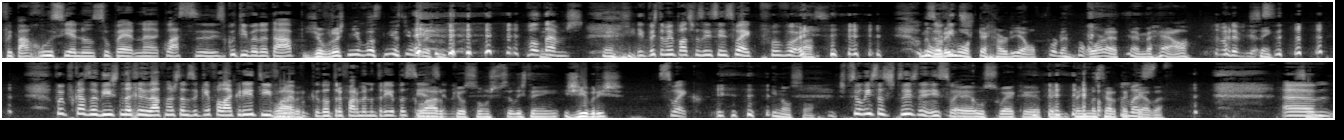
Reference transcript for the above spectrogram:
fui para a Rússia num super, na classe executiva da TAP. Vosny, Jovroshny. Voltamos. E depois também podes fazer isso em sueco, por favor. Passo. Os ouvintes- real. Maravilhoso. Sim. Foi por causa disto, na realidade, que nós estamos aqui a falar criativo, Claro. não é? Porque de outra forma não teria paciência. Claro, é? porque eu sou um especialista em gibris Sueco. e não sou. Especialistas especialistas em sueco. É, o sueco é, tem, tem uma certa Mas- queda. Ahm,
